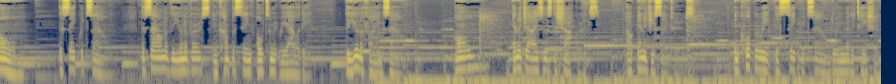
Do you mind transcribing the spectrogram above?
Om, the sacred sound, the sound of the universe encompassing ultimate reality, the unifying sound. Om energizes the chakras, our energy centers. Incorporate this sacred sound during meditation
